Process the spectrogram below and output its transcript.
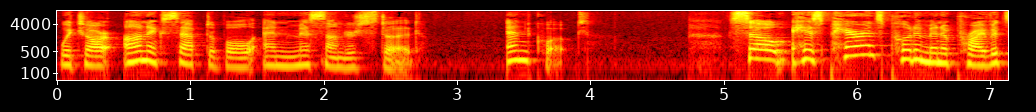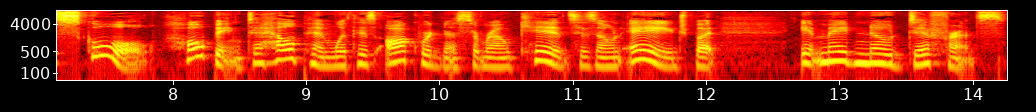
which are unacceptable and misunderstood. End quote. So his parents put him in a private school, hoping to help him with his awkwardness around kids his own age, but it made no difference.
